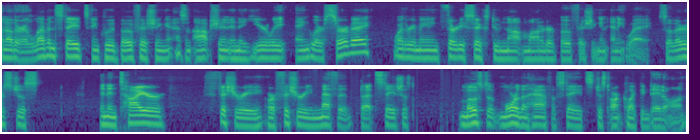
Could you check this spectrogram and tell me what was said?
Another 11 states include bow fishing as an option in a yearly angler survey, while the remaining 36 do not monitor bow fishing in any way. So there's just an entire fishery or fishery method that states just most of more than half of states just aren't collecting data on.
